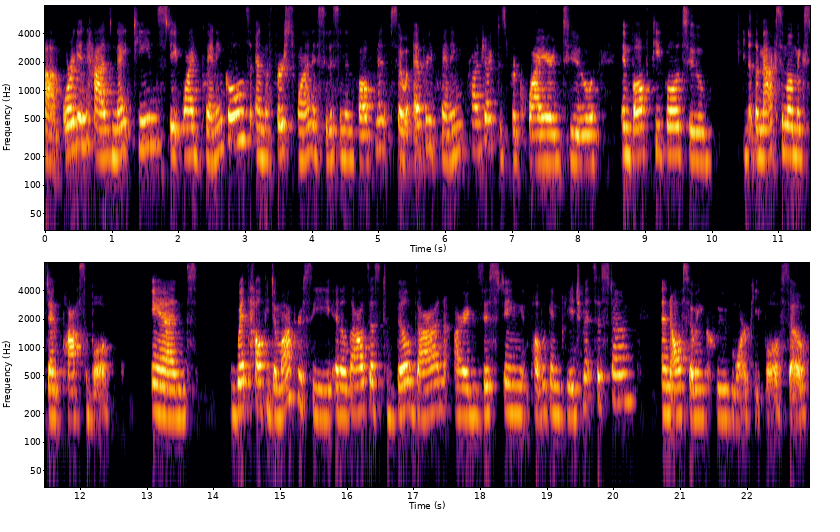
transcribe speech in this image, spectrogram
Um, Oregon has 19 statewide planning goals and the first one is citizen involvement. So every planning project is required to involve people to you know, the maximum extent possible. And with healthy democracy, it allows us to build on our existing public engagement system and also include more people. So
